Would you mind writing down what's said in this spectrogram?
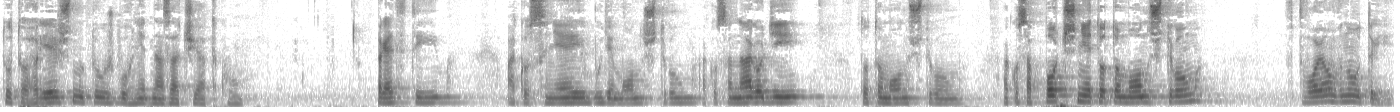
túto hriešnú túžbu hneď na začiatku. Predtým, ako s nej bude monštrum, ako sa narodí toto monštrum, ako sa počne toto monštrum v tvojom vnútri.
